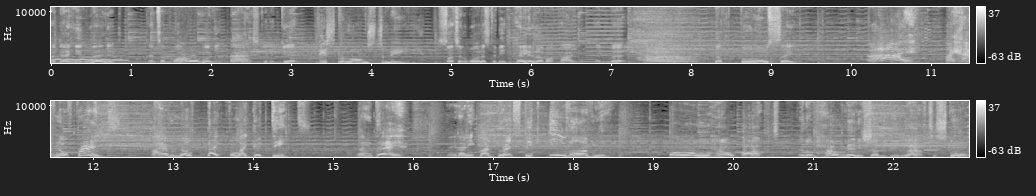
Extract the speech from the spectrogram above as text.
Today he lendeth, and tomorrow will he ask it again. This belongs to me. Such an one is to be hated of a higher and man. The fool saith, I, I have no friends. I have no thank for my good deeds. And they, they that eat my bread speak evil of me. Oh, how oft, and of how many shall he be laughed to scorn?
